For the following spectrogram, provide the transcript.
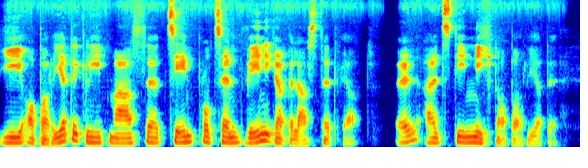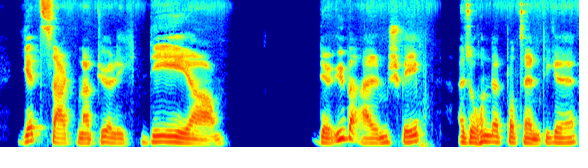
die operierte Gliedmaße 10% weniger belastet wird als die nicht operierte. Jetzt sagt natürlich der, der über allem schwebt, also hundertprozentige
